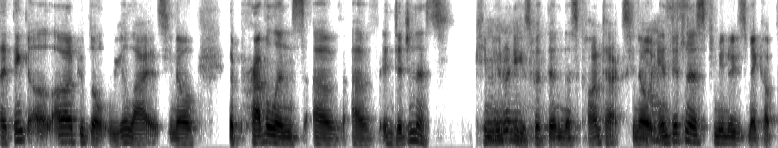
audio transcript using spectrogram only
I think a lot of people don't realize you know the prevalence of of indigenous communities mm. within this context. You know, yes. indigenous communities make up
